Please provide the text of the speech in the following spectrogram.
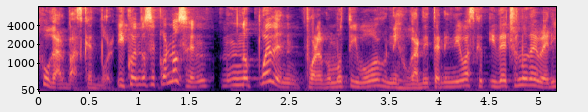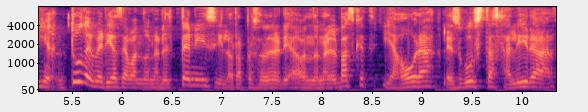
jugar básquetbol. Y cuando se conocen, no pueden por algún motivo ni jugar ni tenis ni básquet. Y de hecho no deberían. Tú deberías de abandonar el tenis y la otra persona debería abandonar el básquet. Y ahora les gusta salir a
